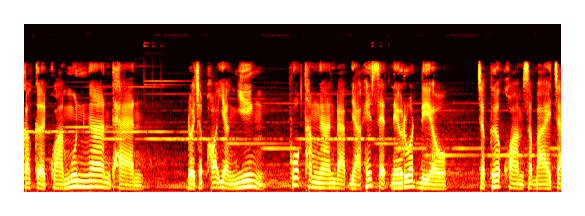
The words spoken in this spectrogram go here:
ก็เกิดความงุนง่านแทน โดยเฉพาะอย่างยิ่งพวกทำงานแบบอยากให้เสร็จในรวดเดียว จะเพื่อความสบายใจ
